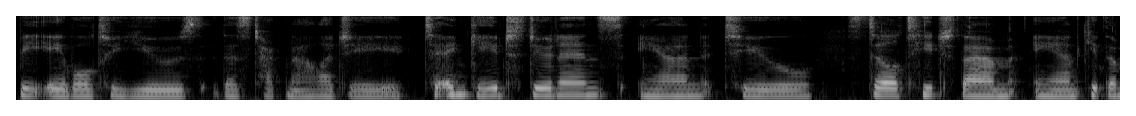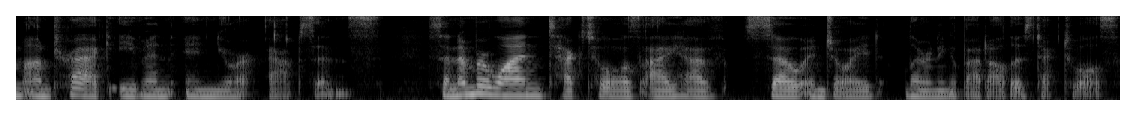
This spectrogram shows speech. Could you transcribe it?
be able to use this technology to engage students and to still teach them and keep them on track even in your absence. So, number one, tech tools. I have so enjoyed learning about all those tech tools.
